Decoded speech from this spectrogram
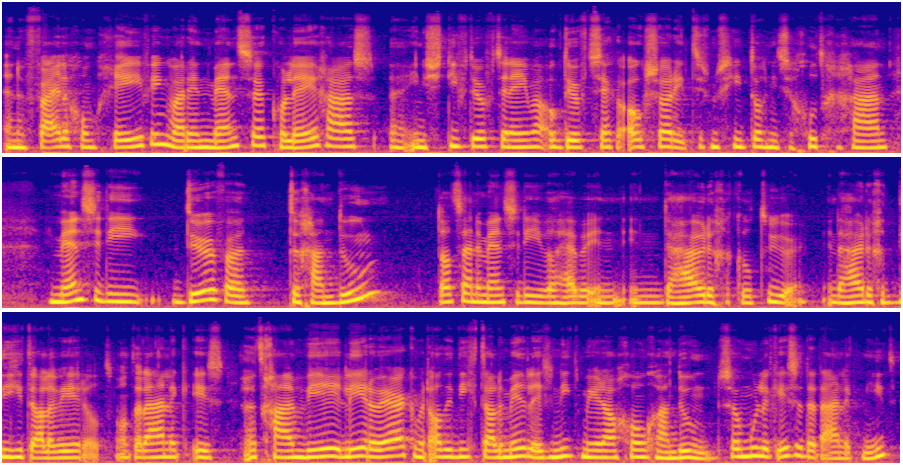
en een veilige omgeving waarin mensen, collega's, eh, initiatief durven te nemen. Ook durven te zeggen, oh sorry, het is misschien toch niet zo goed gegaan. Mensen die durven te gaan doen, dat zijn de mensen die je wil hebben in, in de huidige cultuur, in de huidige digitale wereld. Want uiteindelijk is het gaan weer leren werken met al die digitale middelen is niet meer dan gewoon gaan doen. Zo moeilijk is het uiteindelijk niet.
